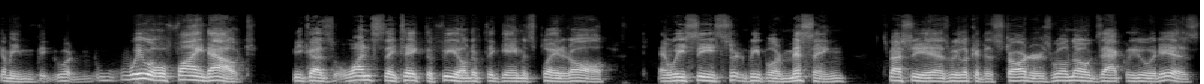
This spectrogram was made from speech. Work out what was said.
I mean, we will find out because once they take the field, if the game is played at all, and we see certain people are missing, especially as we look at the starters, we'll know exactly who it is.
